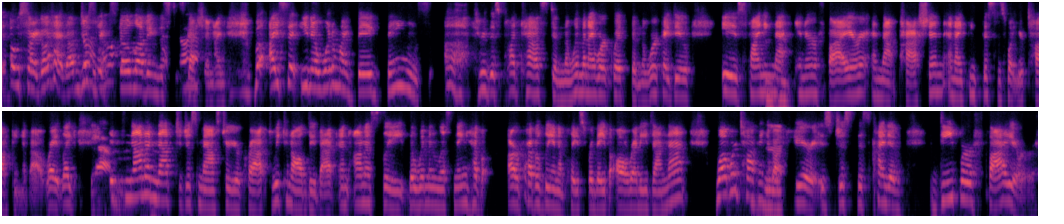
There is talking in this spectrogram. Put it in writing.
I, oh, sorry, go ahead. I'm just no, like no, so loving this discussion. I, but I said, you know, one of my big things oh, through this podcast and the women I work with and the work I do is finding mm-hmm. that inner fire and that passion. And I think this is what you're talking about, right? Like, yeah. it's not enough to just master your craft. We can all do that. And honestly, the women listening have are probably in a place where they've already done that. What we're talking mm-hmm. about here is just this kind of deeper fire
